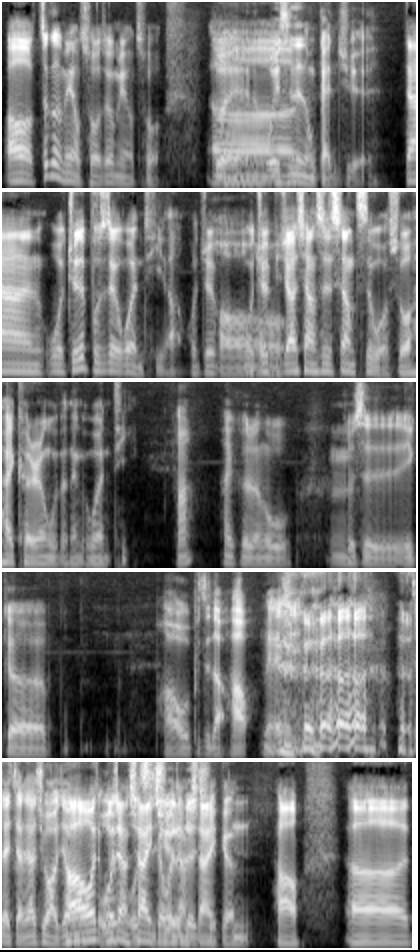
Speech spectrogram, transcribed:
哦，这个没有错，这个没有错。对、呃、我也是那种感觉。但我觉得不是这个问题啦，我觉得、oh. 我觉得比较像是上次我说骇客任务的那个问题。啊，骇客任务，就是一个、嗯、好，我不知道，好，没关系，再讲下去好像好，我我讲下一个，我讲下一个，嗯，好，呃，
